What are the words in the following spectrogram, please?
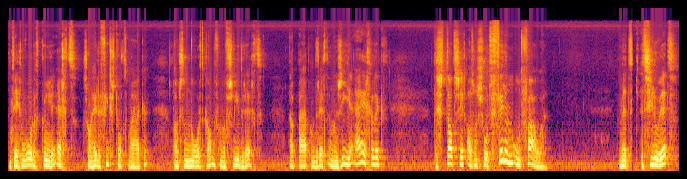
En tegenwoordig kun je echt zo'n hele fietstocht maken langs de noordkant vanaf Sliedrecht naar Papendrecht. En dan zie je eigenlijk de stad zich als een soort film ontvouwen. Met het silhouet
